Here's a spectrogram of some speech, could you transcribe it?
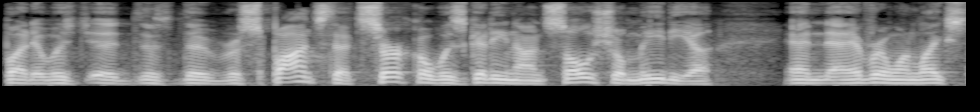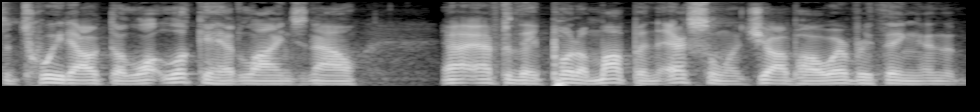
But it was uh, the, the response that Circa was getting on social media, and everyone likes to tweet out the look ahead lines now after they put them up. An excellent job how everything and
